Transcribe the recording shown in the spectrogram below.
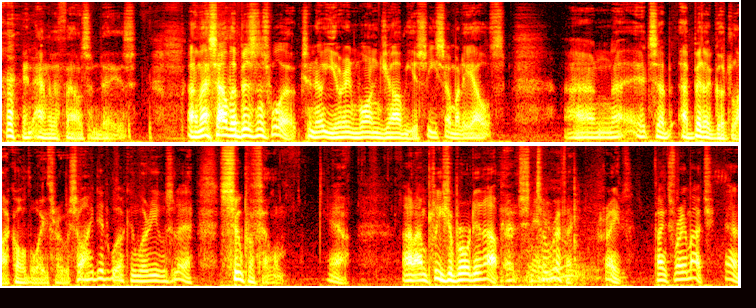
in Anne of a Thousand Days. And that's how the business works. You know, you're in one job, you see somebody else, and uh, it's a, a bit of good luck all the way through. So I did work in Where Eagles Dare. Super film. Yeah. And I'm pleased you brought it up. It's terrific. Great. Thanks very much. Yeah.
